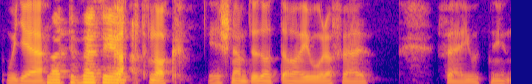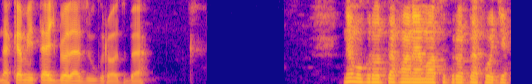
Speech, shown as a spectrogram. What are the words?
ugye hát vezér... Kartnak, és nem tudott a hajóra fel, feljutni. Nekem itt egyből ez ugrott be. Nem ugrott be, hanem az ugrott be, hogy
